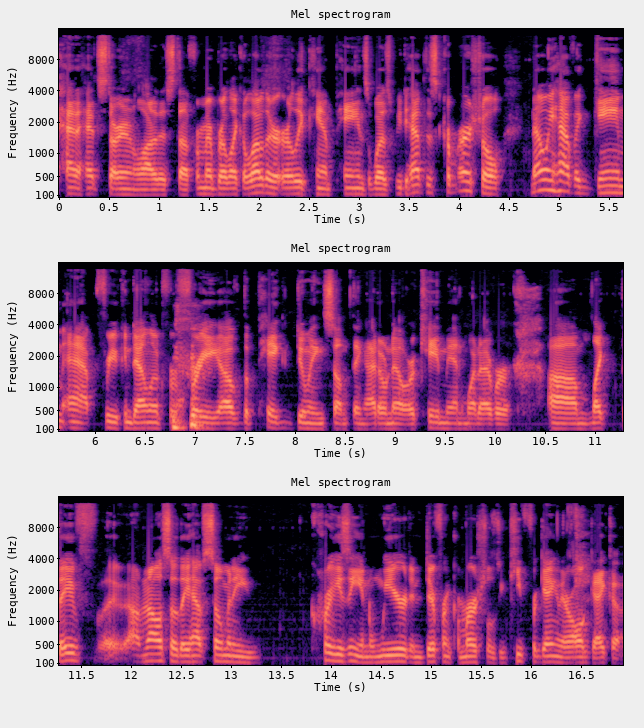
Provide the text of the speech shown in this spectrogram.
had a head start in a lot of this stuff. Remember, like a lot of their early campaigns was we'd have this commercial. Now we have a game app for you can download for free of the pig doing something. I don't know, or caveman, whatever. Um, like they've, uh, and also they have so many crazy and weird and different commercials. You keep forgetting they're all Geico.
